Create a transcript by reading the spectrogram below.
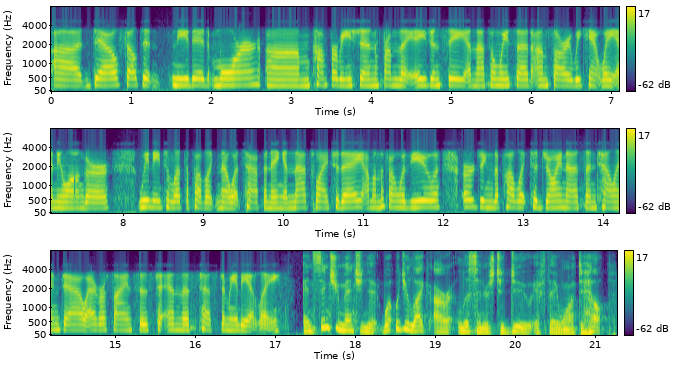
Uh, Dow felt it needed more um, confirmation from the agency, and that's when we said, I'm sorry, we can't wait any longer. We need to let the public know what's happening, and that's why today I'm on the phone with you urging the public to join us and telling Dow AgroSciences to end this test immediately. And since you mentioned it, what would you like our listeners to do if they want to help?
